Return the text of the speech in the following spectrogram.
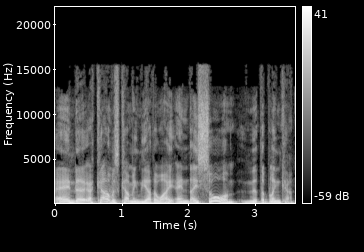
and uh, a car was coming the other way, and they saw the blinker,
